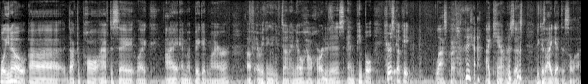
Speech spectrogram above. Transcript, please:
Well, you know, uh, Dr. Paul, I have to say, like, I am a big admirer of everything that you've done. I know how hard it is, and people. Here's okay. Last question. Yeah. I can't resist because I get this a lot.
